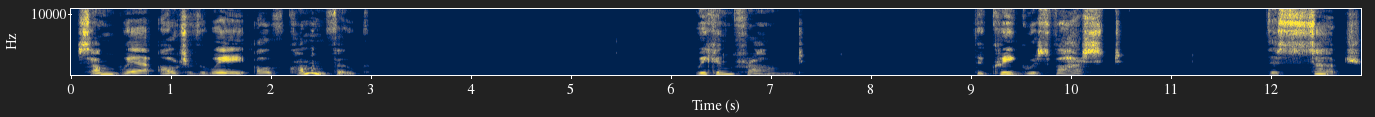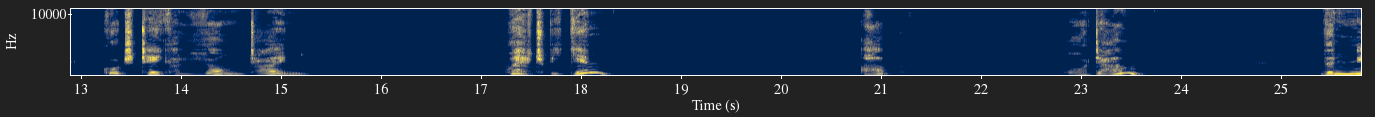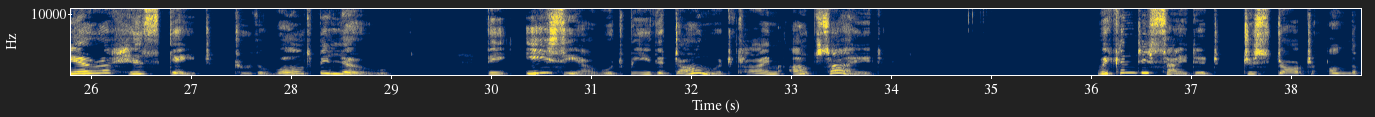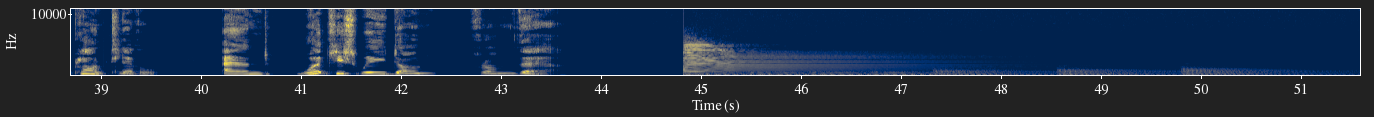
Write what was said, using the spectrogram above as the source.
Somewhere out of the way of common folk. Wiccan frowned. The crig was vast. The search could take a long time. Where to begin? Up or down? The nearer his gate to the world below, the easier would be the downward climb outside. Wiccan decided to start on the plant level and work his way down from there.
